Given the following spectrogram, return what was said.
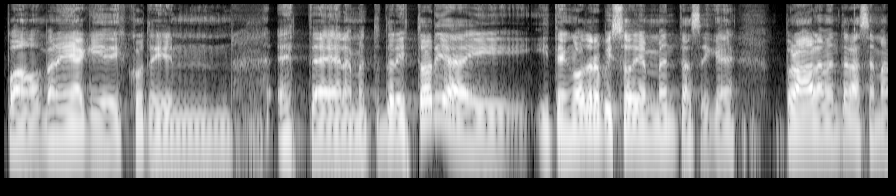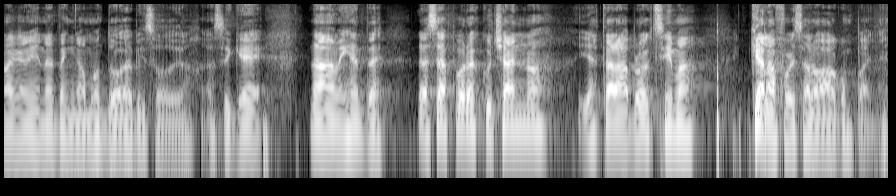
podemos venir aquí y discutir este, elementos de la historia y, y tengo otro episodio en mente, así que probablemente la semana que viene tengamos dos episodios. Así que nada, mi gente, gracias por escucharnos y hasta la próxima. Que la fuerza los acompañe.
